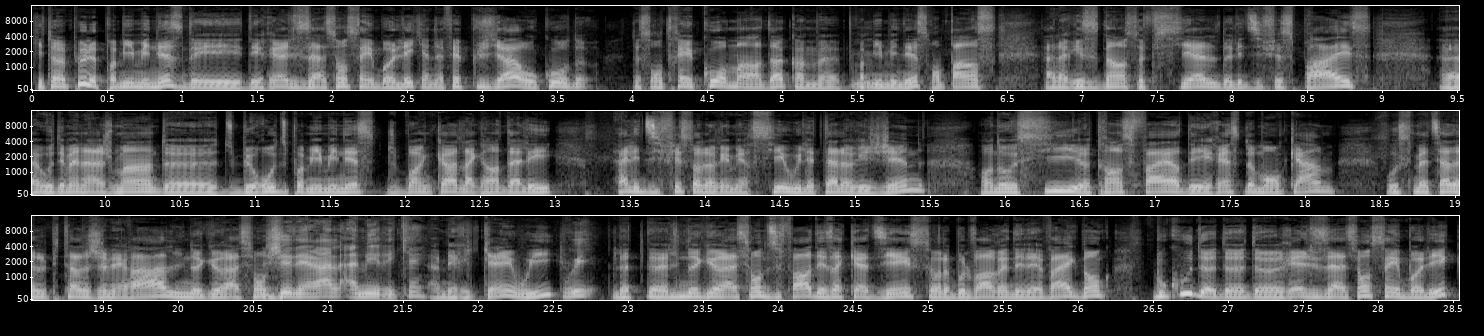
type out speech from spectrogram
qui est un peu le premier ministre des, des réalisations symboliques. Il en a fait plusieurs au cours de, de son très court mandat comme premier ministre. On pense à la résidence officielle de l'édifice Price, euh, au déménagement de- du bureau du premier ministre du bunker de la Grande Allée à l'édifice Honoré-Mercier où il était à l'origine. On a aussi le transfert des restes de Montcalm au cimetière de l'hôpital général, l'inauguration du Général américain. américain, oui. Oui. Euh, L'inauguration du phare des Acadiens sur le boulevard René-Lévesque. Donc, beaucoup de, de- de réalisations symboliques.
